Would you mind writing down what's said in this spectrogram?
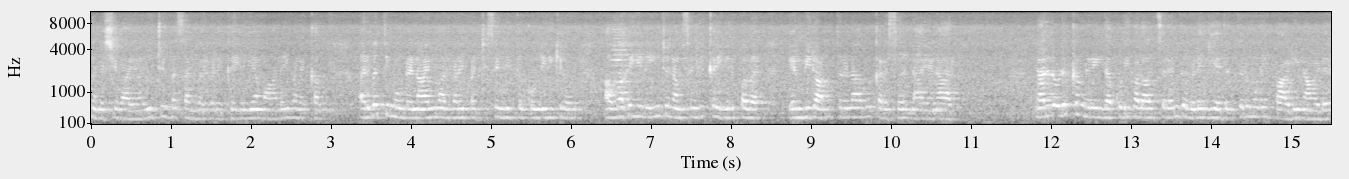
நம யூடியூபர்ஸ் அன்பர்களுக்கு இனிய மாலை வணக்கம். அறுபத்தி மூன்று நாயன்மார்களை பற்றி சிந்தித்துக் கொண்டிருக்கிறோம். அவ்வகையில் இன்று நாம் சிந்திக்க இருப்பவர் எம்பிரான் திருநாவுக்கரசு நாயனார். நல்லொழுக்கம் நிறைந்த குடிகளால் சிறந்து விளங்கியது திருமுனைப்பாடி நாடு.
